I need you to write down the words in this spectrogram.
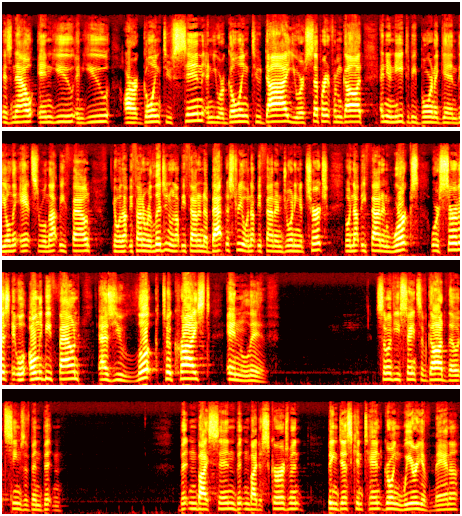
is now in you, and you are going to sin and you are going to die. You are separated from God, and you need to be born again. The only answer will not be found. It will not be found in religion. It will not be found in a baptistry. It will not be found in joining a church. It will not be found in works or service. It will only be found as you look to Christ and live. Some of you saints of God, though, it seems have been bitten. Bitten by sin, bitten by discouragement, being discontent, growing weary of manna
